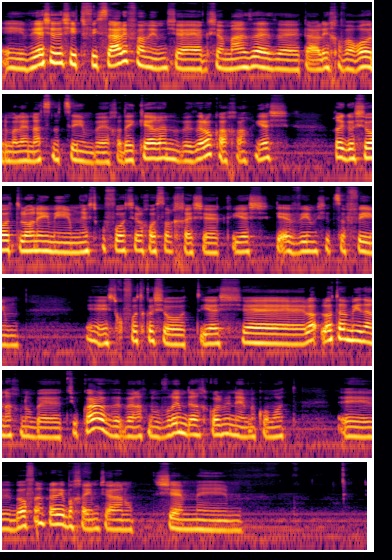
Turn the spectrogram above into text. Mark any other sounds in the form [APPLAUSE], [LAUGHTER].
אה, ויש איזושהי תפיסה לפעמים שהגשמה זה, זה תהליך ורוד, מלא נצנצים וחדי קרן, וזה לא ככה. יש רגשות לא נעימים, יש תקופות של חוסר חשק, יש כאבים שצפים, אה, יש תקופות קשות, יש... אה, לא, לא תמיד אנחנו בתשוקה ואנחנו עוברים דרך כל מיני מקומות אה, באופן כללי בחיים שלנו, שהם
